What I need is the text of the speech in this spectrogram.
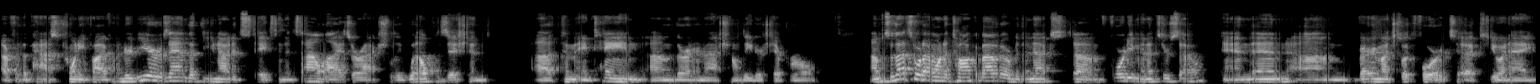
uh, for the past 2,500 years, and that the United States and its allies are actually well positioned uh, to maintain um, their international leadership role. Um, so that's what I want to talk about over the next um, 40 minutes or so, and then um, very much look forward to Q and A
